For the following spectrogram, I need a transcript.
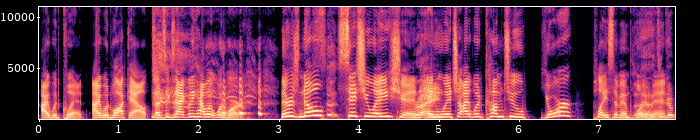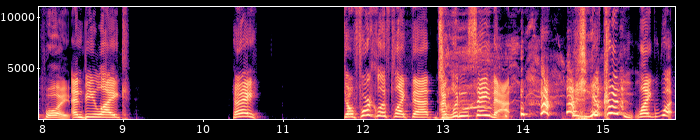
I would quit. I would walk out. That's exactly how it would work. There's no situation Right. in which I would come to your place of employment That's a good point. and be like, "Hey, don't forklift like that." I wouldn't say that. you couldn't. Like what?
